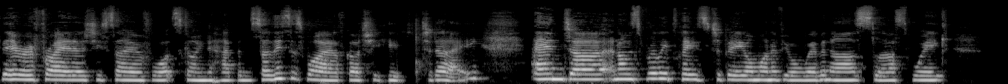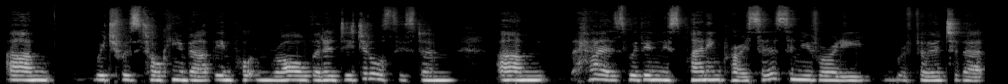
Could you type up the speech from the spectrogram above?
they're afraid, as you say, of what's going to happen. So this is why I've got you here today, and uh, and I was really pleased to be on one of your webinars last week, um, which was talking about the important role that a digital system um, has within this planning process, and you've already referred to that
